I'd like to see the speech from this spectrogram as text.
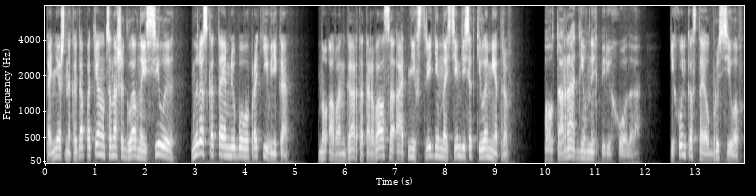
Конечно, когда подтянутся наши главные силы, мы раскатаем любого противника. Но авангард оторвался от них в среднем на 70 километров. «Полтора дневных перехода», – тихонько вставил Брусилов.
